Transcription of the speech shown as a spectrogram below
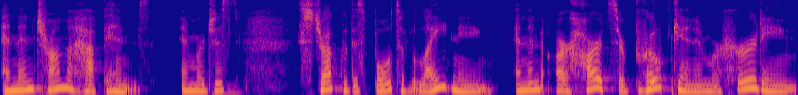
And then trauma happens and we're just mm-hmm. Struck with this bolt of lightning and then our hearts are broken and we're hurting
